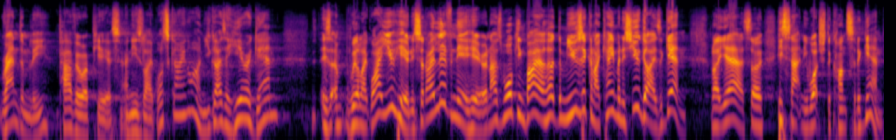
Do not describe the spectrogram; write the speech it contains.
randomly, Pavel appears and he's like, What's going on? You guys are here again? Is, um, we're like, Why are you here? And he said, I live near here. And I was walking by, I heard the music, and I came, and it's you guys again. We're like, yeah. So he sat and he watched the concert again.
